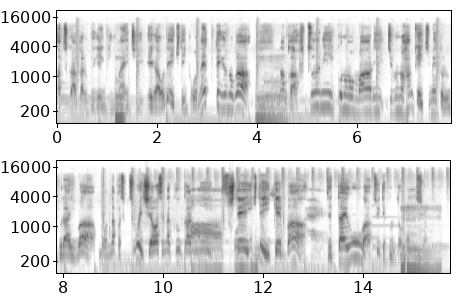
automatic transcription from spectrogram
熱く明るく元気に毎日笑顔で生きていこうねっていうのがうん。なんか普通にこの周り自分の半径1メートルぐらいはもうなんかすごい幸せな空間にして生きていけばはい。絶対運はついてくると思うんですよ。うん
